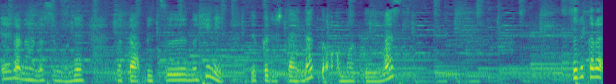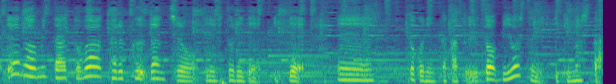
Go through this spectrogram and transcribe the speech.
映画の話もね、また別の日にゆっくりしたいなと思っています。それから映画を見た後は軽くランチを、えー、一人でいて、えー、どこに行ったかというと美容室に行きました。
